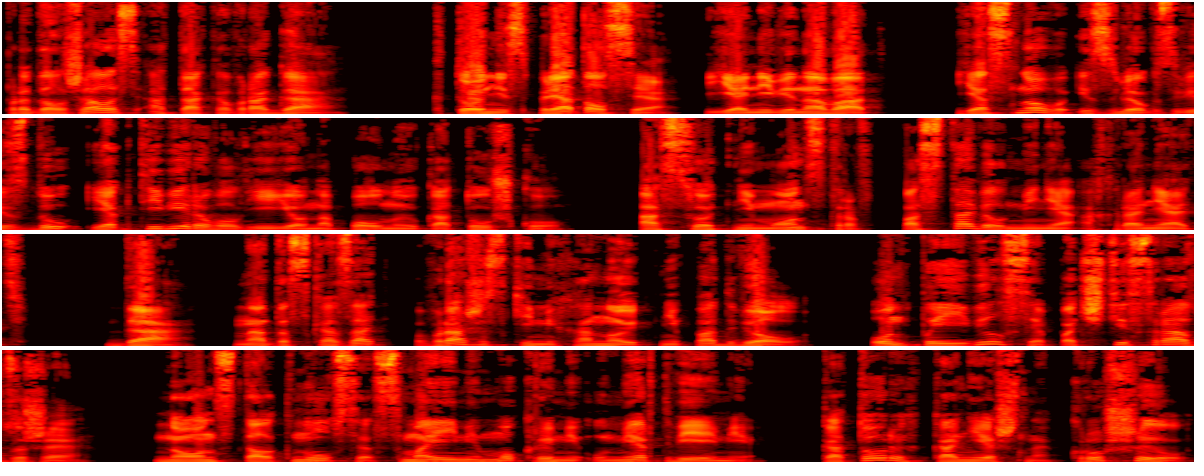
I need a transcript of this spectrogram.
Продолжалась атака врага. Кто не спрятался, я не виноват. Я снова извлек звезду и активировал ее на полную катушку. А сотни монстров поставил меня охранять. Да, надо сказать, вражеский механоид не подвел. Он появился почти сразу же. Но он столкнулся с моими мокрыми умертвиями, которых, конечно, крушил.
